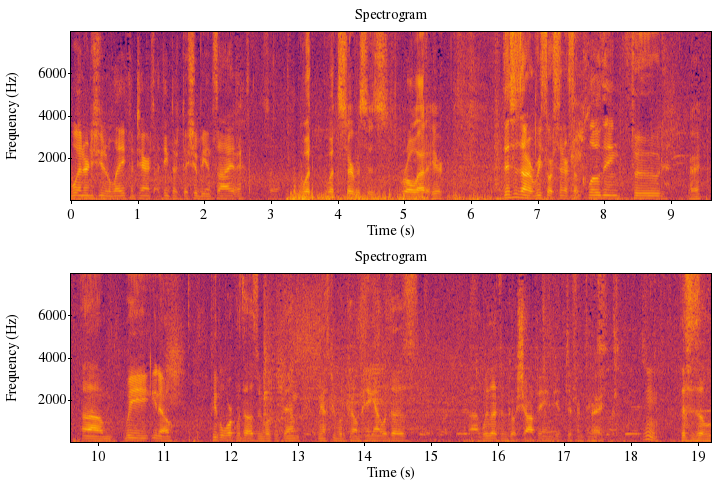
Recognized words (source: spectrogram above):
we'll introduce you to Leif and Terrence. I think they're- should be inside. So What what services roll out of here? this is our resource center. So clothing, food. Right. Um, we, you know, people work with us. We work with them. We ask people to come hang out with us. Uh, we let them go shopping, get different things. Right. This is a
